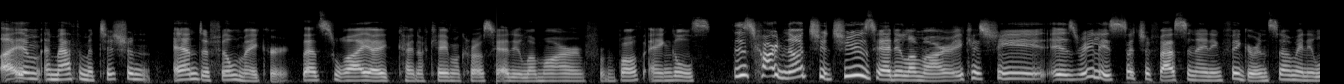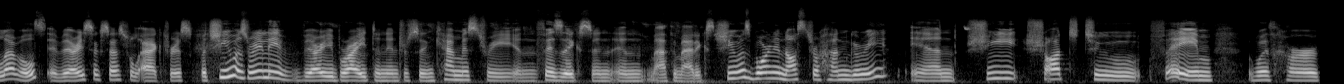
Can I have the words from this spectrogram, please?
I am a mathematician and a filmmaker. That's why I kind of came across Hedy Lamarr from both angles. It's hard not to choose Hedy Lamarr because she is really such a fascinating figure in so many levels, a very successful actress, but she was really very bright and interested in chemistry and physics and, and mathematics. She was born in Austro-Hungary and she shot to fame with her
